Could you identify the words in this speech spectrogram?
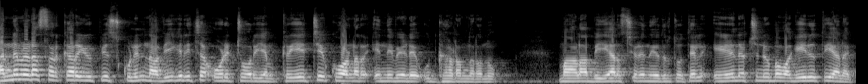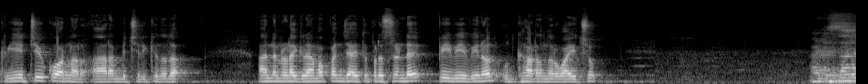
അന്നമനട സർക്കാർ യു പി സ്കൂളിൽ നവീകരിച്ച ഓഡിറ്റോറിയം ക്രിയേറ്റീവ് കോർണർ എന്നിവയുടെ ഉദ്ഘാടനം നടന്നു. മാള ബി ആർ സിയുടെ നേതൃത്വത്തിൽ ഏഴ് ലക്ഷം രൂപ വകയിരുത്തിയാണ് ക്രിയേറ്റീവ് കോർണർ ആരംഭിച്ചിരിക്കുന്നത്. അന്നമനട ഗ്രാമപഞ്ചായത്ത് പ്രസിഡന്റ് പി വി വിനോദ് ഉദ്ഘാടനം നിർവഹിച്ചു. അടിസ്ഥാന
